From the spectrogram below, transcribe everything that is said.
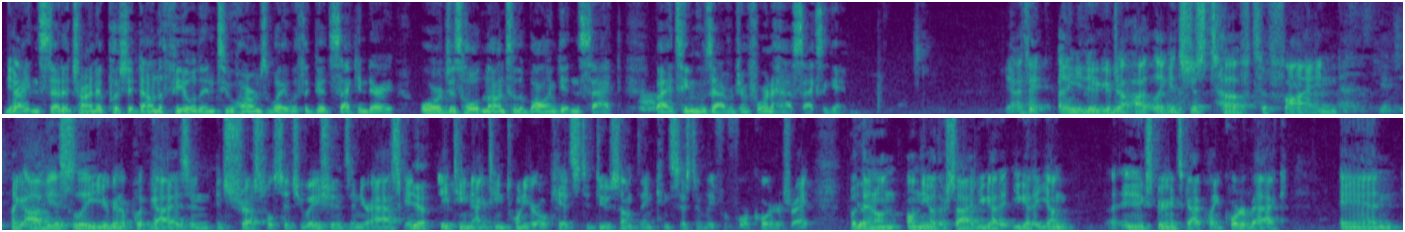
Yeah. Right. Instead of trying to push it down the field into harm's way with a good secondary or just holding on to the ball and getting sacked by a team who's averaging four and a half sacks a game. Yeah, I think I think you did a good job. Like it's just tough to find like obviously you're going to put guys in, in stressful situations and you're asking yeah. 18 19 20 year old kids to do something consistently for four quarters right but yeah. then on on the other side you got a you got a young uh, inexperienced guy playing quarterback and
